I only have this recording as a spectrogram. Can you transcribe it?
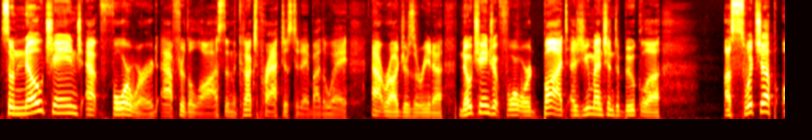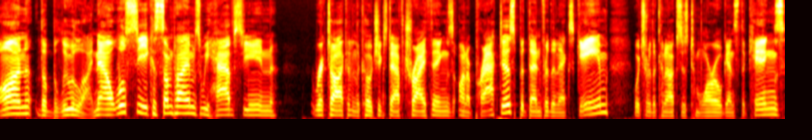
so no change at forward after the loss. And the Canucks practice today, by the way, at Rogers Arena. No change at forward, but as you mentioned to Bukla, a switch up on the blue line. Now, we'll see because sometimes we have seen Rick Tocchet and the coaching staff try things on a practice, but then for the next game, which for the Canucks is tomorrow against the Kings,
